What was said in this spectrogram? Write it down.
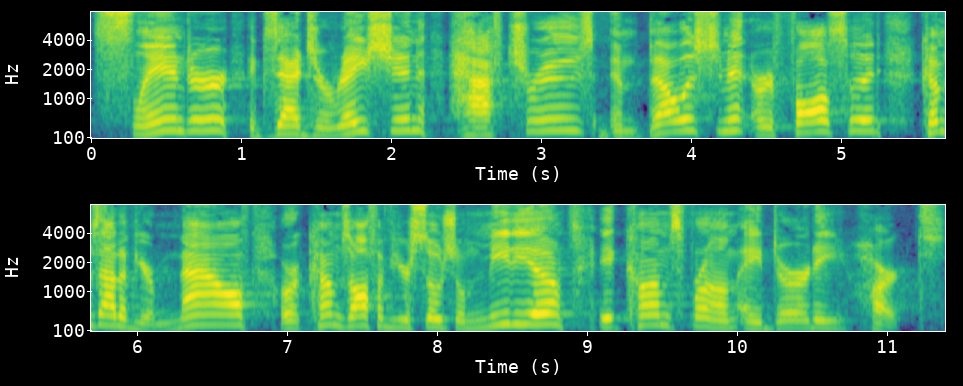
slander, exaggeration, half truths, embellishment, or falsehood comes out of your mouth or comes off of your social media, it comes from a dirty heart.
